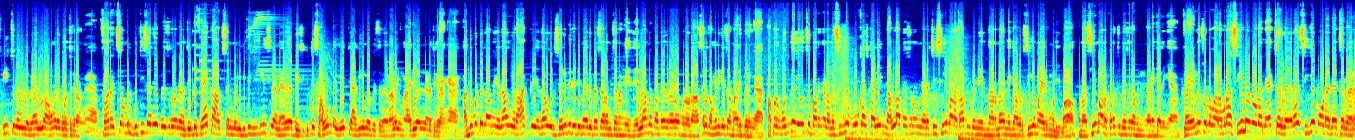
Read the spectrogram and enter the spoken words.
ஸ்பீச்ல உள்ள வேலையை அவங்களே குறைச்சிக்கிறாங்க. ஃபார் எக்ஸாம்பிள் புத்திசாலியா பேசுறோம்னு நினைச்சுக்கிட்டு ஃபேக் ஆக்ஷன் பண்ணிக்கிட்டு இங்கிலீஷ்ல நிறைய பேசிக்கிட்டு சவுண்டை அதிகமாக அதிகமா பேசுறதுனால இவங்க அறிவாளி நினைச்சுக்கிறாங்க அது மட்டும் இல்லாம ஏதாவது ஒரு ஆக்டர் ஏதாவது ஒரு செலிபிரிட்டி மாதிரி பேச ஆரம்பிச்சாங்க. இது எல்லாமே பண்றதுனால உங்களோட அசல் கம்யூனிகேஷன் மாறி போயிருங்க. அப்புறம் கொஞ்சம் யோசிச்சு பாருங்க நம்ம சிஎம் மு க ஸ்டாலின் நல்லா பேசணும்னு நினைச்சு சீமான காப்பி பண்ணி இருந்தாருன்னா இன்னைக்கு அவர் சிஎம் ஆயிருக்க முடியுமா? நான் சீமான குறைச்சு பேசுறேன் அப்படின்னு நினைக்காதீங்க. நான் என்ன சொல்ல வரேன்னா சீமானோட நேச்சர் வேற சிஎம்மோட நேச்சர் வேற.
